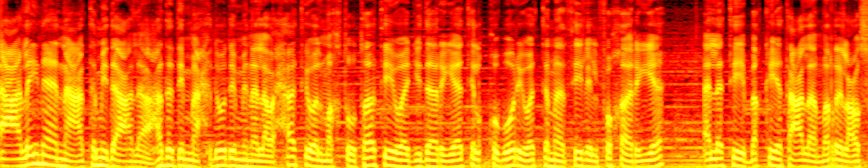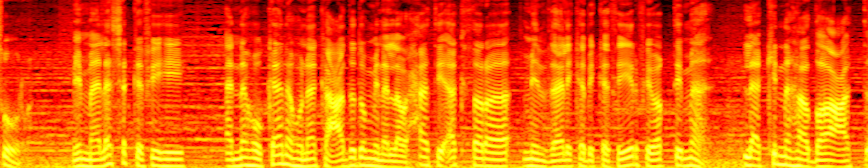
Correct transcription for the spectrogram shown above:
علينا أن نعتمد على عدد محدود من اللوحات والمخطوطات وجداريات القبور والتماثيل الفخارية التي بقيت على مر العصور مما لا شك فيه أنه كان هناك عدد من اللوحات أكثر من ذلك بكثير في وقت ما لكنها ضاعت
